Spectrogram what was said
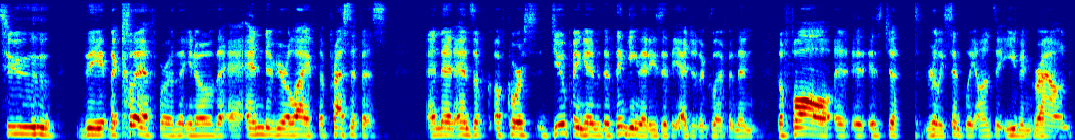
to the the cliff or the you know the end of your life, the precipice, and then ends up, of course, duping him into thinking that he's at the edge of the cliff, and then the fall is, just really simply onto even ground.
